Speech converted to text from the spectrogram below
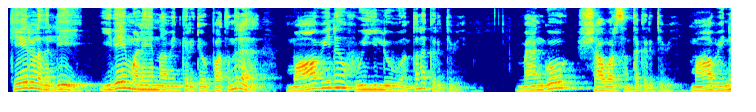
ಕೇರಳದಲ್ಲಿ ಇದೇ ಮಳೆಯನ್ನು ನಾವೇನು ಕರಿತೀವಪ್ಪ ಅಂತಂದ್ರೆ ಮಾವಿನ ಹುಯಿಲು ಅಂತ ನಾವು ಕರಿತೀವಿ. ಮ್ಯಾಂಗೋ ಶವರ್ಸ್ ಅಂತ ಕರಿತೀವಿ. ಮಾವಿನ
